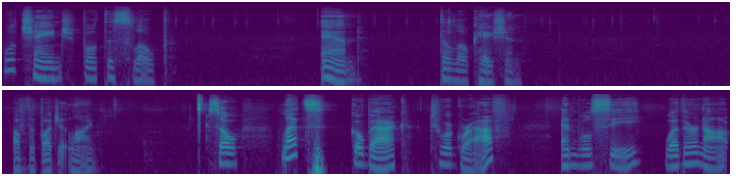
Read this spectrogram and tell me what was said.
will change both the slope and the location of the budget line. So let's go back to a graph and we'll see whether or not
